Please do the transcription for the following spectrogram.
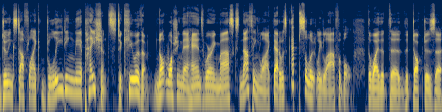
doing stuff like bleeding their patients to cure them, not washing their hands, wearing masks, nothing like that. It was absolutely laughable the way that the, the doctors uh,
